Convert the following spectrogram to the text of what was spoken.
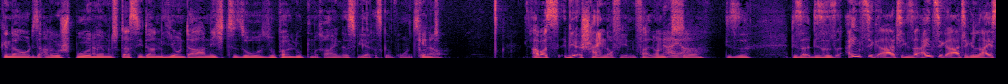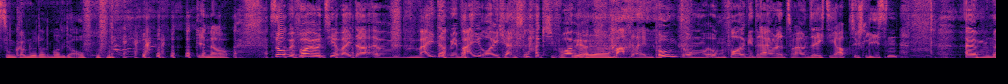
genau diese andere Spur ja. nimmt, dass sie dann hier und da nicht so super lupenrein ist, wie ihr das gewohnt seid. Genau. Aber es, wir erscheinen auf jeden Fall. Und ja, ja. Äh, diese dieser, dieses einzigartige, diese einzigartige Leistung können wir dann immer wieder aufrufen. genau. So, bevor wir uns hier weiter, äh, weiter beweihräuchern, schlage ich vor, wir ja, ja. machen einen Punkt, um, um Folge 362 abzuschließen. Ähm,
